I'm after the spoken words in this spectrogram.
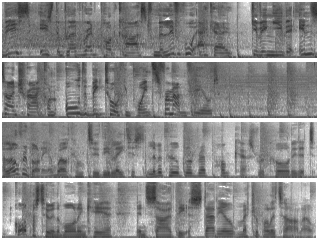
This is the Blood Red podcast from the Liverpool Echo, giving you the inside track on all the big talking points from Anfield. Hello, everybody, and welcome to the latest Liverpool Blood Red podcast recorded at quarter past two in the morning here inside the Estadio Metropolitano.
